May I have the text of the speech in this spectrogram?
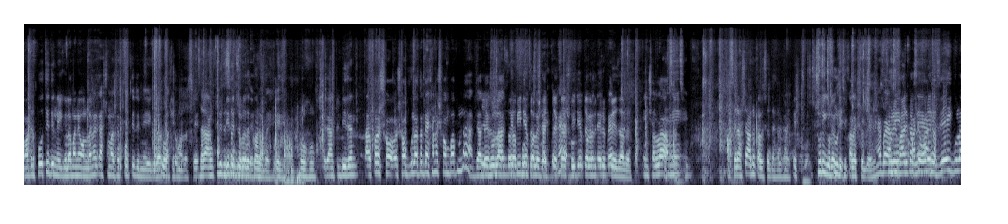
আমাদের প্রতিদিন এইগুলা মানে অনলাইনের কাস্টমার আছে প্রতিদিন এইগুলা কাস্টমার আছে। যারা আংটি দিতে যোগাযোগ করেন ভাই এই যে। এটা একটু ডিজাইন তারপরে সবগুলা তো দেখানো সম্ভব না যাদের এগুলো লাগবে ভিডিও কলে 60 দেখবেন হ্যাঁ, ভিডিও কলে দেখবেন। পেয়ে যাবেন। ইনশাআল্লাহ আমি আসে আরও কালেকশন দেখেন ভাই। এই কিছু কালেকশন দেখেন। হ্যাঁ ভাই আমি কাছে মানে আমি যেইগুলো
